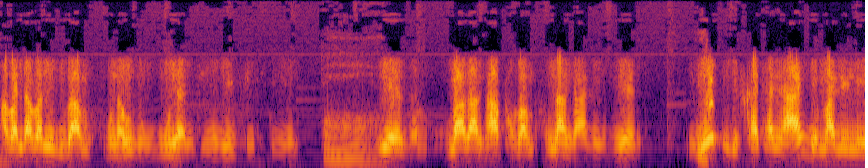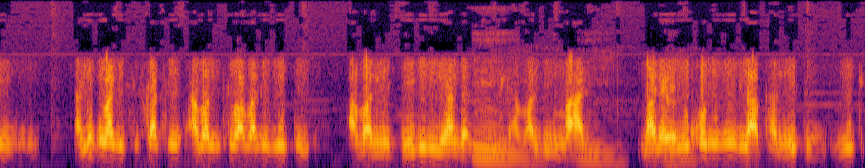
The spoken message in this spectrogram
abantu abaningi bamfuna uzokubuya nje ngeyi-fifteen yeza makangapha bamfuna ngale vele yethu ngesikhathani? Hhayi ngemali eningi angithi manje isikhathi abantu sebabale ukuthi abancedeki inyanga zidla abantu imali. Mara yena ukhona ukuyilapha nedi ukuthi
